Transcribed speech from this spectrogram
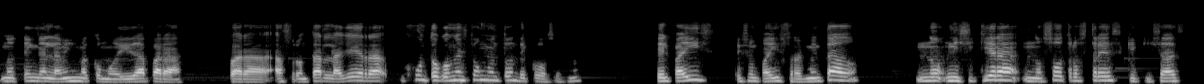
no tengan la misma comodidad para, para afrontar la guerra, junto con esto un montón de cosas. El país es un país fragmentado, no, ni siquiera nosotros tres que quizás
